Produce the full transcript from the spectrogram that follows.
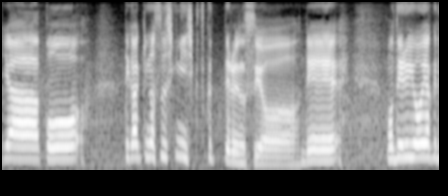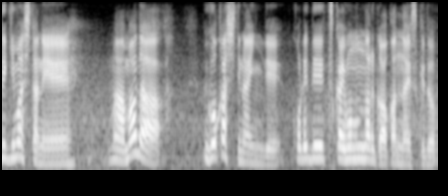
いやー、こう、手書きの数式認識作ってるんですよ。で、モデルようやくできましたね。まあまだ動かしてないんで、これで使い物になるかわかんないですけど、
